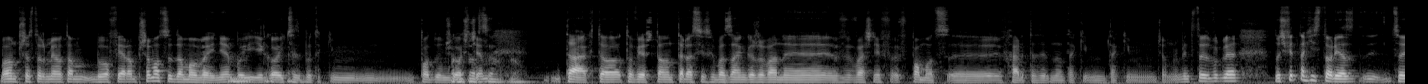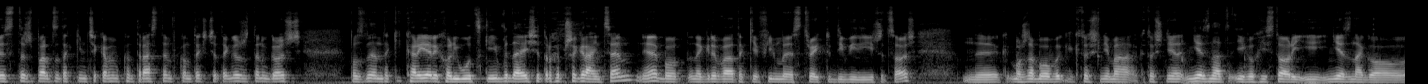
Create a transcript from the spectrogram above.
bo on przez to, że miał tam, był ofiarą przemocy domowej, nie? Bo mm, jego tak, ojciec tak. był takim podłym gościem. No. Tak, to, to wiesz, to on teraz jest chyba zaangażowany w, właśnie w, w pomoc e, w charytatywną takim, takim działaniu. Więc to jest w ogóle no, świetna historia, co jest też bardzo takim ciekawym kontrastem w kontekście tego, że ten gość pod względem takiej kariery hollywoodzkiej wydaje się trochę przegrańcem, nie? Bo nagrywa takie filmy straight to DVD czy coś. Y, można byłoby, ktoś nie ma, ktoś nie, nie zna jego historii i nie zna go,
